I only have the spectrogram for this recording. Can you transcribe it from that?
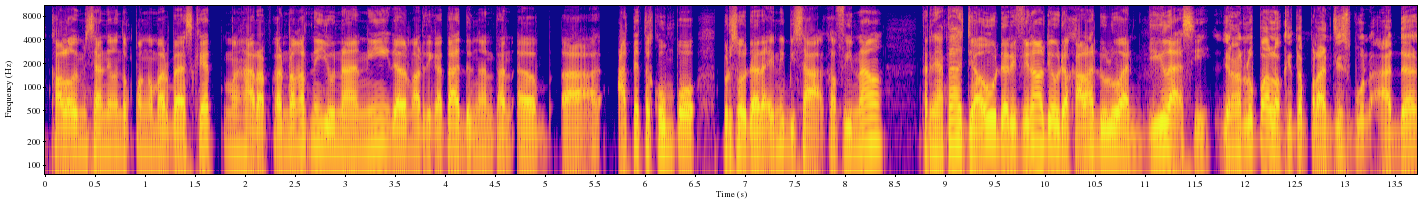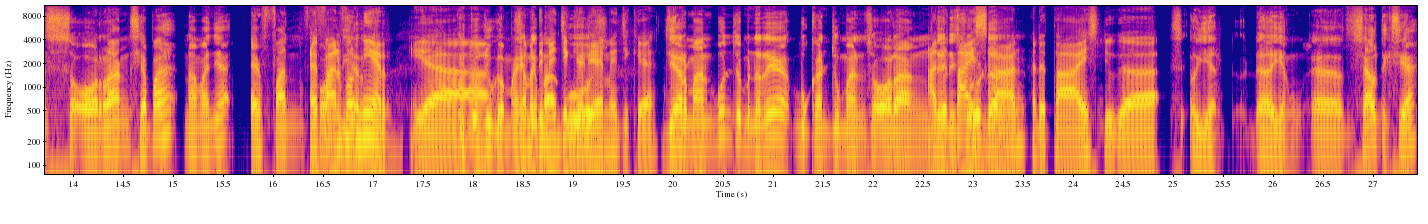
Kalau misalnya untuk penggemar basket mengharapkan banget nih Yunani dalam arti kata dengan tan, eh, eh, Atetokounmpo bersaudara ini bisa ke final. Ternyata jauh dari final dia udah kalah duluan. Gila sih. Jangan lupa loh kita Perancis pun ada seorang siapa namanya Evan Evan Fournier. Iya. Itu juga mainnya Sama di Magic ya dia, Magic ya. Jerman pun sebenarnya bukan cuman seorang Ada Dennis Thais Schroeder. kan, ada Thais juga Oh iya, eh, yang eh, Celtics ya.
